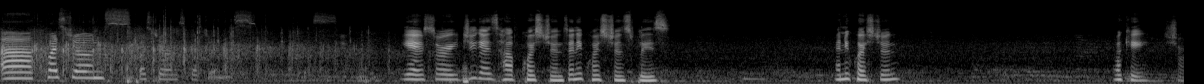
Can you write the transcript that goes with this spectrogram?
Uh, questions, questions, questions. Yeah, sorry. Do you guys have questions? Any questions, please? Any question? Okay, sure.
